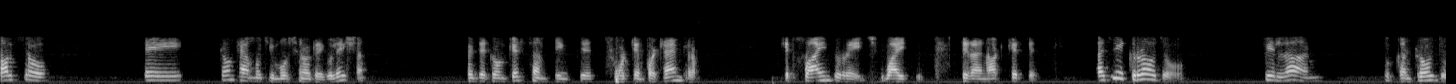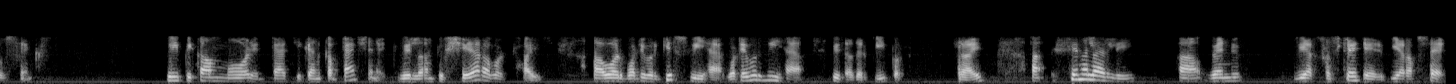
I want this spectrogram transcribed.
Also, they don't have much emotional regulation. When they don't get something, they throw temper tantrum. It's fine to rage. Why did I not get this? As we grow, though, we learn to control those things. We become more empathic and compassionate. We learn to share our toys our whatever gifts we have, whatever we have with other people, right? Uh, similarly, uh, when we are frustrated, we are upset,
